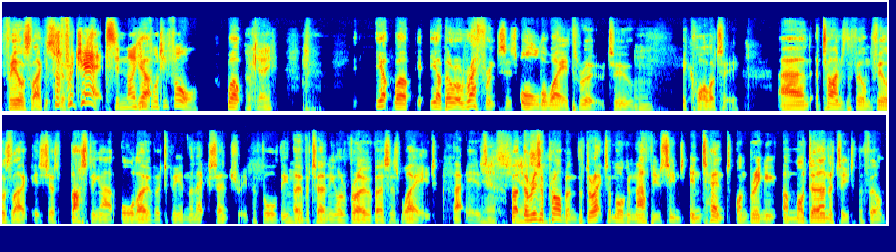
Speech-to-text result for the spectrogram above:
feels like it's just Suffragettes in 1944. well, Okay. yeah, well, yeah, there are references all the way through to Mm. equality, and at times the film feels like it's just busting out all over to be in the next century before the Mm. overturning of Roe versus Wade. That is, Yes. But there yes. is a problem. The director, Morgan Matthews, seems intent on bringing a modernity to the film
